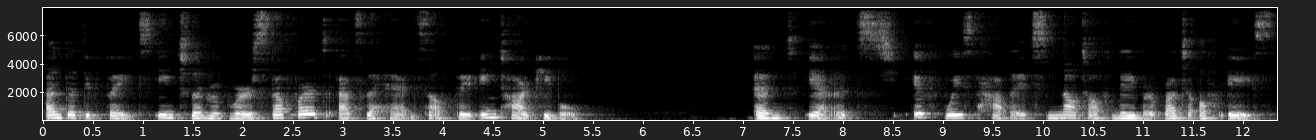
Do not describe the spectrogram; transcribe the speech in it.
and the defeat into the reverse suffered at the hands of the entire people. And yet, if with habits not of labor but of ease,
